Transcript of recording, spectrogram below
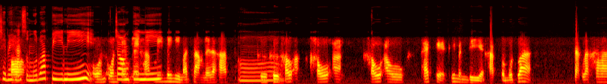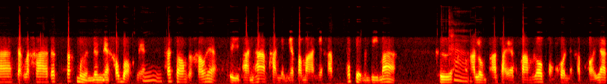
ใช่ไหมอ๋คะอสมมุติว่าปีนี้โอนโอนจองเต็มเลยครับปีนี้ไม่ไม่มีมัดจำเลยนะครับอ๋อคือคือเขาเขาอะเขาเอาแพ็กเกจที่มันดีอะครับ สมมุติว่าจากราคาจากราคาสักสักหมื่นหนึ่งเนี่ยเขาบอกเนี่ยโอ้ถ้าจองกับเขาเนี่ยสี่พันห้าพันอย่างเงี้ยประมาณเนี้ยครับแพ็กเกจมันดีมาก คือค่ะอารมณ์อาศัยความโลภของคนนะครับ ขออนุญาต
